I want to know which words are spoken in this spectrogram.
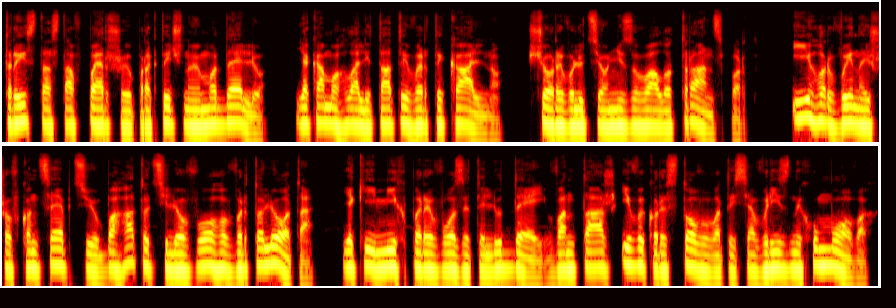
300 став першою практичною моделлю, яка могла літати вертикально, що революціонізувало транспорт. Ігор винайшов концепцію багатоцільового вертольота, який міг перевозити людей, вантаж і використовуватися в різних умовах.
